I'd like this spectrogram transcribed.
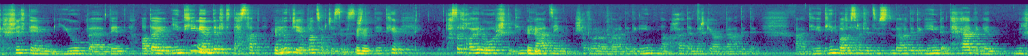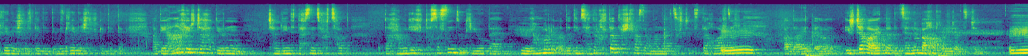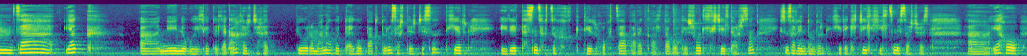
бэрхшээлтэй юм юу байв. Тэгээд одоо эндхийн амьдралд тасахад өмнө нь чи Японд сурч байсан гэсэн шүү дээ. Тэгэхээр бас л хоёр өөр шүү дээ. Тэнд нэг Азийн шалгуур орн байгаад байдаг. Энд хойд Америкийн орн байгаад байдаг. Аа тэгээд тэнд боловсрол эзэм систем байгаад байдаг. Энд дахиад ингээд мэрэгчлээд ажиллах гэдэг, мэдлэгээд ажиллах гэдэг. Аа тэгээд анх ирж байхад ер нь чамд энд тасан зохицоход одоо хамгийн их тусалсан зүйл юу байв? Ямар одоо тийм сонирхолтой туршлагаас манай зөгчдтэй хуваалцах одоо э, ирж байгаа оюутнуудад сонирн байх бол гэж бодож байна. За яг нээ нөгөө хэлгээд бол яг анх харж байхад би өөрөө манай хүүхэд айгүй баг 4 сард ирж байсан. Тэгэхээр ирээд тасан цогцох тэр хугацаа бараг олдоогүй тэгээ шууд л хичээлд орсон. 9 сарын дундуур гэхээр яг хичээл эхэлсэн байсан учраас аа яг уу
